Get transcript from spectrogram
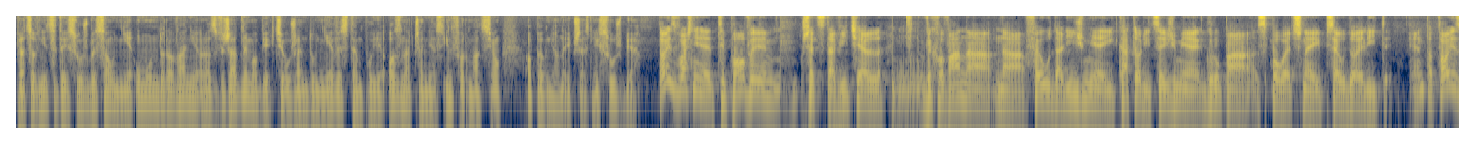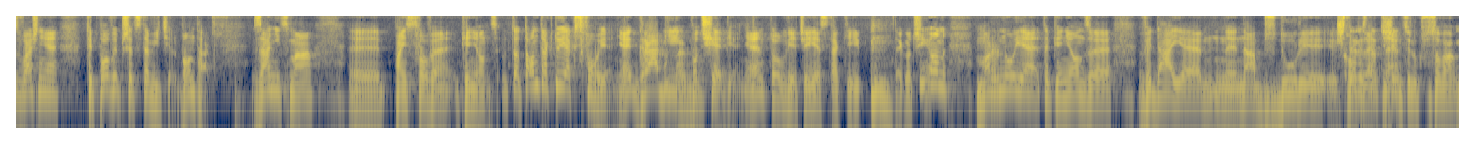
Pracownicy tej służby są nieumundurowani oraz w żadnym obiekcie urzędu nie występuje oznaczenie z informacją o pełnionej przez nich służbie. To jest właśnie typowy przedstawiciel wychowana na feudalizmie i katolicyzmie grupa społecznej pseudoelity. Nie? To, to jest właśnie typowy przedstawiciel, bo on tak, za nic ma y, państwowe pieniądze. To, to on traktuje jak swoje, nie? Grabi no pod siebie, nie? To wiecie, jest taki tego. Czyli on marnuje te pieniądze, wydaje na bzdury 400 tysięcy luksusowa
